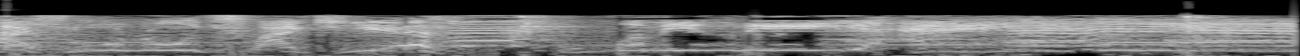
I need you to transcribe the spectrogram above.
他胸中缺起无名的烟。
